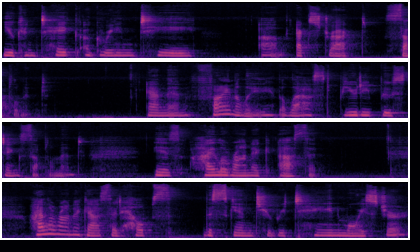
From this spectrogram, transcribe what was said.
you can take a green tea um, extract supplement. And then finally, the last beauty boosting supplement is hyaluronic acid. Hyaluronic acid helps the skin to retain moisture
